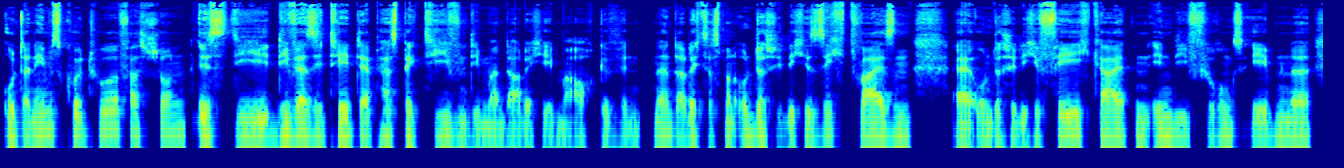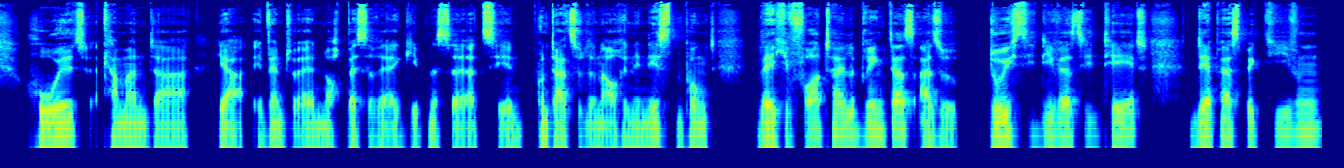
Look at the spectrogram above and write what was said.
Unternehmenskultur fast schon, ist die Diversität der Perspektiven, die man dadurch eben auch gewinnt. Ne? Dadurch, dass man unterschiedliche Sichtweisen, äh, unterschiedliche Fähigkeiten in die Führungsebene holt, kann man da ja eventuell noch bessere Ergebnisse erzielen. Und dazu dann auch in den nächsten Punkt, welche Vorteile bringt das? Also durch die Diversität der Perspektiven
